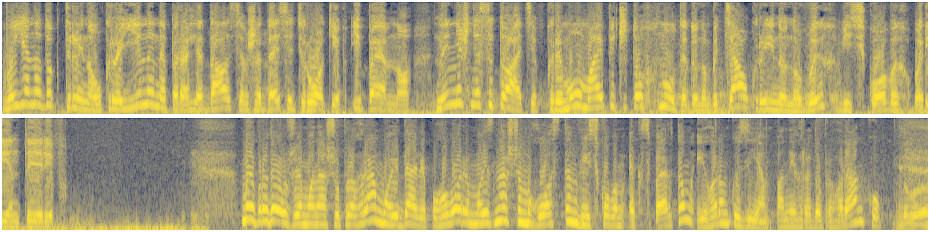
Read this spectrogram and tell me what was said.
Воєнна доктрина України не переглядалася вже 10 років. І певно, нинішня ситуація в Криму має підштовхнути до набуття Україною нових військових орієнтирів. Ми продовжуємо нашу програму і далі поговоримо із нашим гостем, військовим експертом Ігорем Козієм. Пане Ігоре, доброго ранку. Доброго.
